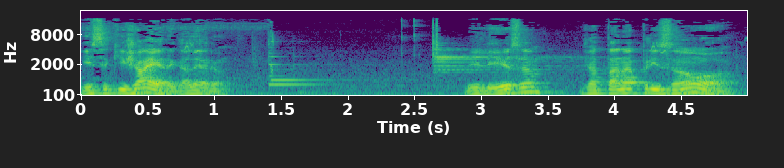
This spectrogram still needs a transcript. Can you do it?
Esse aqui já era, galera. Beleza. Já tá na prisão, ó.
